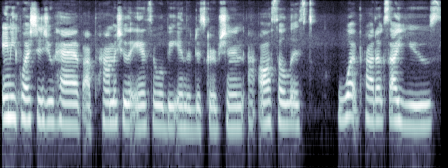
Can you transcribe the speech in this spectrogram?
any questions you have, I promise you the answer will be in the description. I also list what products I use.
